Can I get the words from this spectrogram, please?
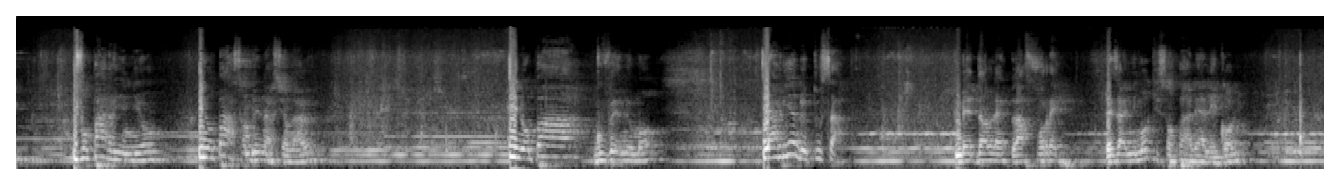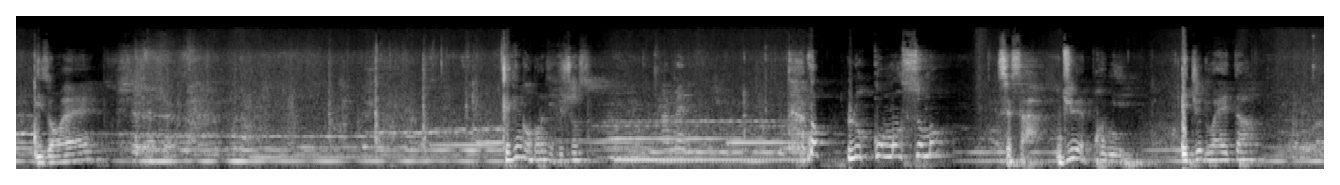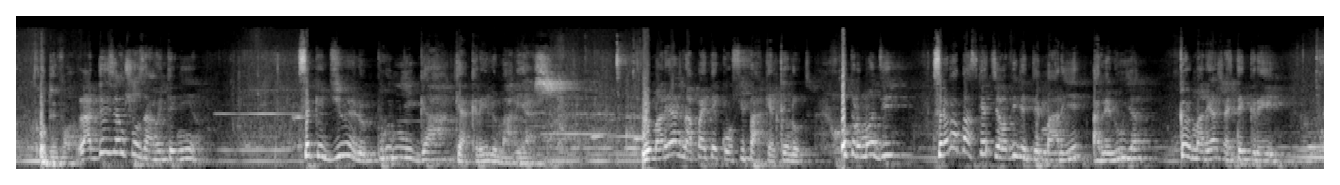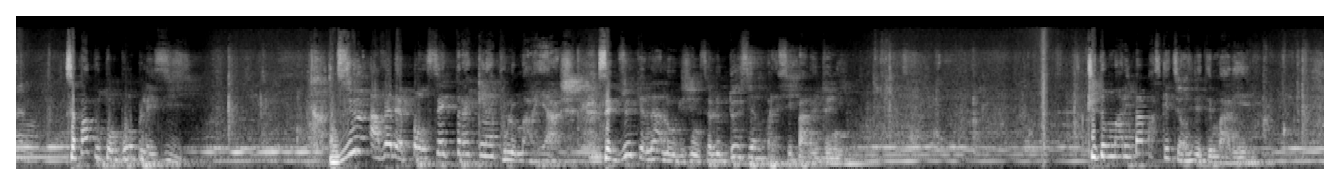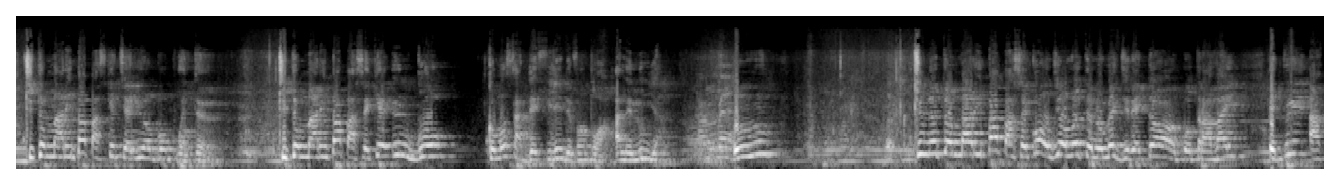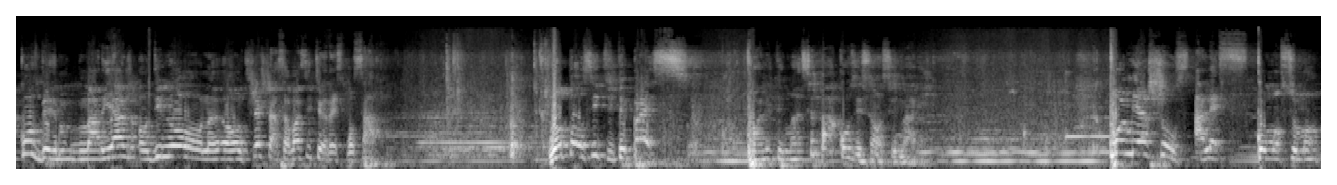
Ils ne font pas réunion. Ils n'ont pas assemblée nationale. Ils n'ont pas gouvernement. Il n'y a rien de tout ça. Mais dans la, forêt, les animaux qui ne sont pas allés à l'école, ils ont un. Quelqu'un comprend quelque chose? Donc, le commencement, c'est ça. Dieu est premier. Et Dieu doit être au devant. La deuxième chose à retenir, c'est que Dieu est le premier gars qui a créé le mariage. Le mariage n'a pas été conçu par quelqu'un d'autre. Autrement dit, ce n'est pas parce que tu as envie de te marier, alléluia, que le mariage a été créé. Ce n'est pas pour ton bon plaisir. Dieu avait des pensées très claires pour le mariage. C'est Dieu qui en est à l'origine. C'est le deuxième principe à retenir. Tu ne te maries pas parce que tu as envie de te marier. Tu ne te maries pas parce que tu as eu un bon pointeur. Tu ne te maries pas parce qu'une go commence à défiler devant toi. Alléluia. Mhm. Tu ne te maries pas parce qu'on dit on veut te nommer directeur au travail et puis à cause des mariages on dit non, on, on cherche à savoir si tu es responsable. Donc toi aussi tu te presses pour aller te marier. C'est pas à cause de ça on se marie. Première chose, Aleph, commencement,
